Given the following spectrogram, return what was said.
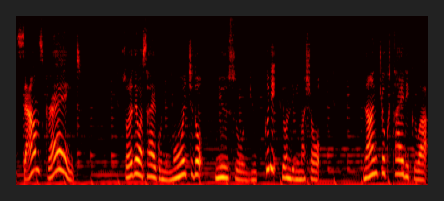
Sounds great! それでは最後にもう一度ニュースをゆっくり読んでみましょう。南極大陸は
